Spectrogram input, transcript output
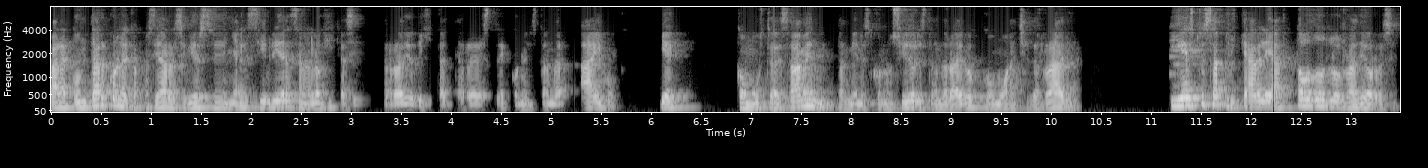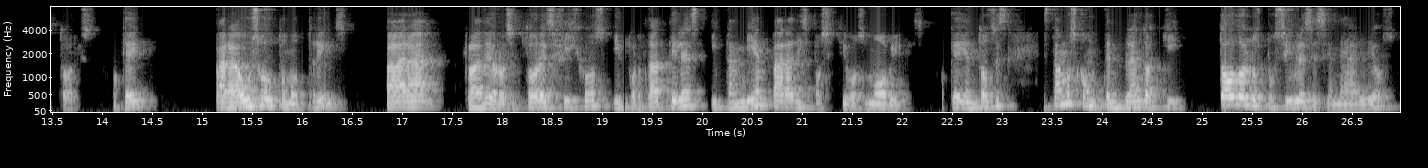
para contar con la capacidad de recibir señales híbridas, analógicas y radio digital terrestre con el estándar iVoc. Y como ustedes saben, también es conocido el estándar iVoc como HD radio. Y esto es aplicable a todos los radioreceptores, ¿ok? Para uso automotriz, para radioreceptores fijos y portátiles y también para dispositivos móviles, ¿ok? Entonces, estamos contemplando aquí todos los posibles escenarios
